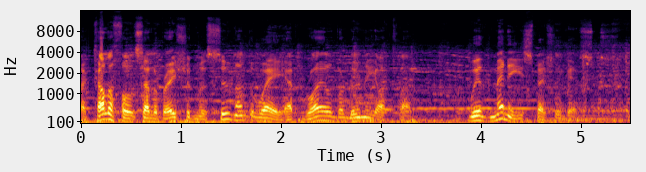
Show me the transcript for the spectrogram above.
A colourful celebration was soon underway at Royal Varuna Yacht Club, with many special guests.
